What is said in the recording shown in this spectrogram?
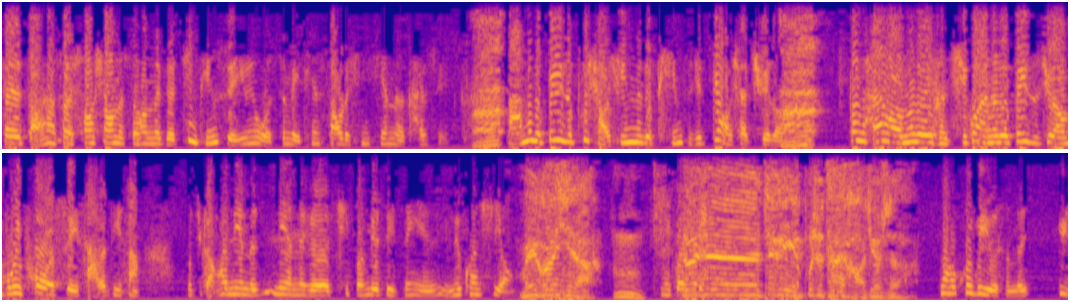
在早上在烧香的时候，那个净瓶水，因为我是每天烧了新鲜的开水，啊拿那个杯子不小心那个瓶子就掉下去了。啊，但是还好，那个很奇怪，那个杯子居然不会破，水洒在地上，我就赶快念的念那个七佛灭罪真言，有没有关系哦？没关系的，嗯，没关系但是这个也不是太好，就是了。那会不会有什么预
